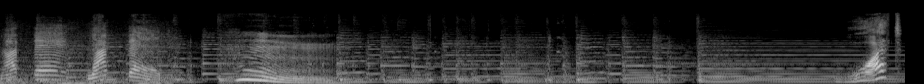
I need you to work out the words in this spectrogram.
Not bad, not bad. Hmm. What?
